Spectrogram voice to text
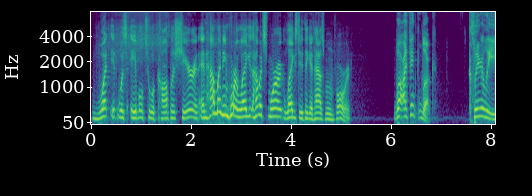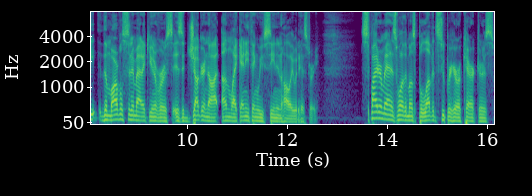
what it was able to accomplish here, and, and how many more legs? How much more legs do you think it has moving forward? Well, I think look, clearly the Marvel Cinematic Universe is a juggernaut unlike anything we've seen in Hollywood history. Spider Man is one of the most beloved superhero characters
